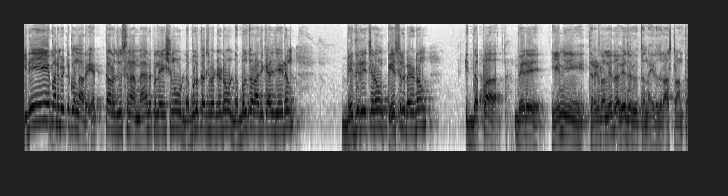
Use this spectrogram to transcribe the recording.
ఇదే పని పెట్టుకున్నారు. ఎక్కడ చూసినా మ్యానిపులేషను డబ్బులు ఖర్చు పెట్టడం డబ్బులతో రాజకీయాలు చేయడం బెదిరించడం కేసులు పెట్టడం. ఇది తప్ప వేరే ఏమీ తిరగడం లేదు. అవే జరుగుతున్నాయి ఈరోజు రాష్ట్రం అంతా.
